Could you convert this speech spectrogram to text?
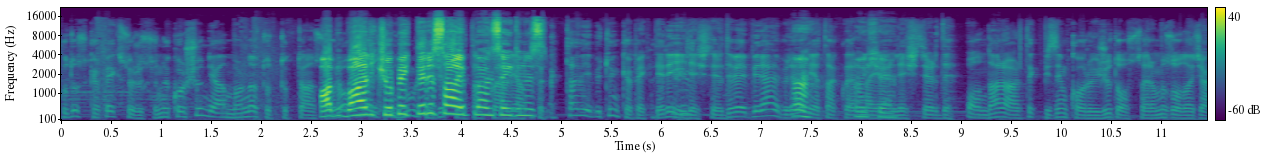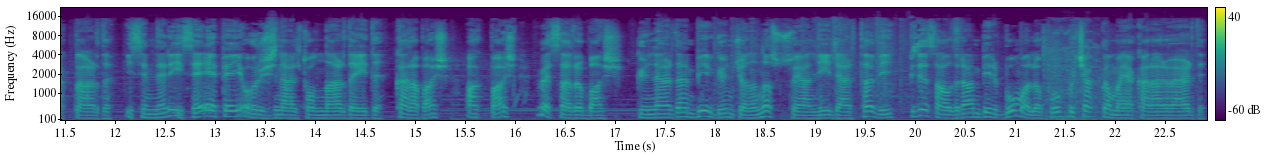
kuduz köpek sürüsünü kurşun yağmuruna tuttuktan sonra Abi bari köpekleri sahiplenseydiniz. Tabii bütün köpekleri iyileştirdi ve birer birer Heh, yataklarına okey. yerleştirdi. Onlar artık bizim koruyucu dostlarımız olacaklardı. İsimleri ise epey orijinal tonlardaydı. Karabaş, Akbaş ve Sarıbaş. Günlerden bir gün canına susayan lider Tavi bize saldıran bir bumalopu bıçaklamaya karar verdi.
